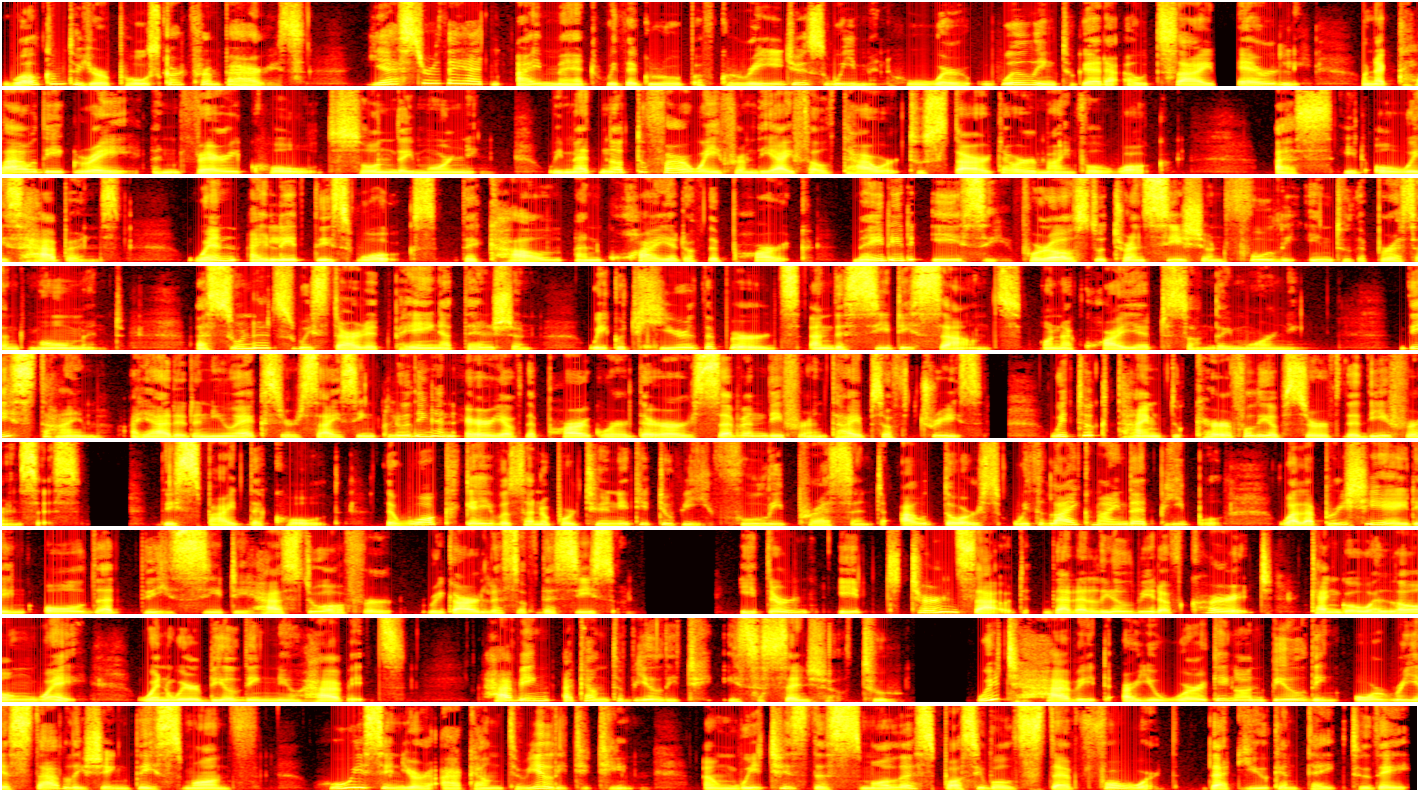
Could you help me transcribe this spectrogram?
Welcome to your postcard from Paris. Yesterday I- met with a group of courageous women who were willing to get outside early on a cloudy, gray, and very cold Sunday morning. We met not too far away from the Eiffel Tower to start our mindful walk. As it always happens, when I lead these walks, the calm and quiet of the park made it easy for us to transition fully into the present moment. As soon as we started paying attention, we could hear the birds and the city sounds on a quiet Sunday morning. This time, I added a new exercise, including an area of the park where there are seven different types of trees. We took time to carefully observe the differences. Despite the cold, the walk gave us an opportunity to be fully present outdoors with like minded people while appreciating all that this city has to offer, regardless of the season. It, it turns out that a little bit of courage can go a long way when we're building new habits. Having accountability is essential too. Which habit are you working on building or reestablishing this month? Who is in your accountability team? And which is the smallest possible step forward that you can take today?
